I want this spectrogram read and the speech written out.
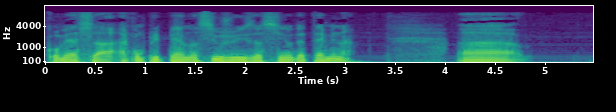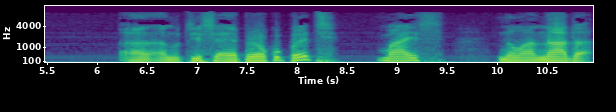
começar a cumprir pena se o juiz assim o determinar. A, a, a notícia é preocupante, mas não há nada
